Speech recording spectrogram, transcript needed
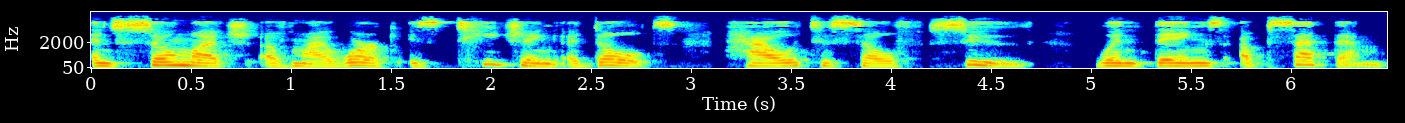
and so much of my work is teaching adults how to self soothe when things upset them,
